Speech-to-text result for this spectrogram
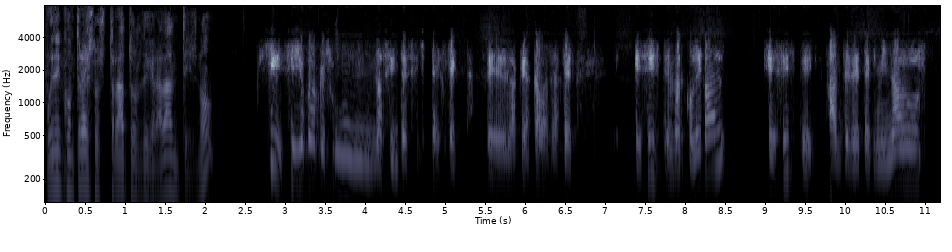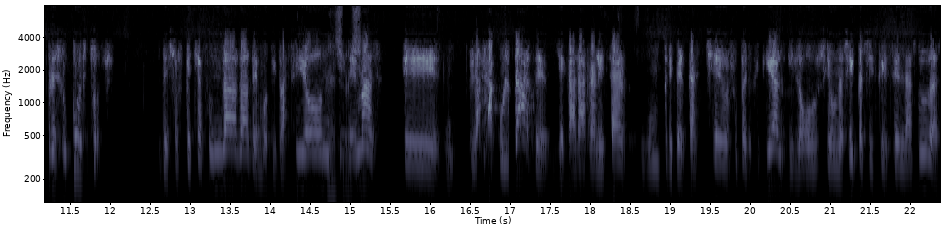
puede encontrar estos tratos degradantes, ¿no? Sí, sí, yo creo que es una síntesis perfecta eh, la que acabas de hacer. Existe marco legal, existe ante determinados presupuestos de sospecha fundada, de motivación y demás, eh, la facultad de llegar a realizar un primer cacheo superficial y luego si aún así persistiesen las dudas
